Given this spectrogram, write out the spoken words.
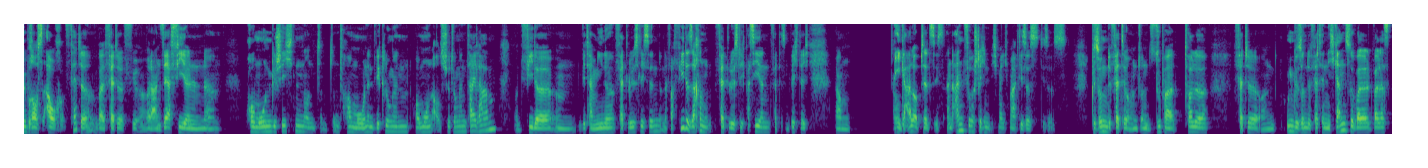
Du brauchst auch Fette, weil Fette für oder an sehr vielen äh, Hormongeschichten und, und, und, Hormonentwicklungen, Hormonausschüttungen teilhaben und viele ähm, Vitamine fettlöslich sind und einfach viele Sachen fettlöslich passieren. Fette sind wichtig. Ähm, egal ob es jetzt ist, an Anführungsstrichen, ich meine, ich mag dieses, dieses gesunde Fette und, und super tolle Fette und ungesunde Fette nicht ganz so, weil, weil das,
